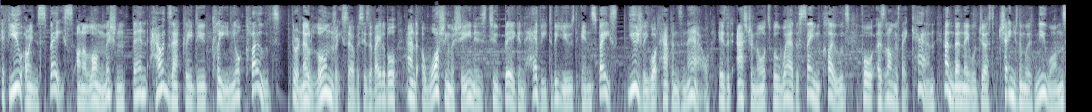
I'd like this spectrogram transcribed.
If you are in space on a long mission, then how exactly do you clean your clothes? There are no laundry services available, and a washing machine is too big and heavy to be used in space. Usually, what happens now is that astronauts will wear the same clothes for as long as they can, and then they will just change them with new ones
